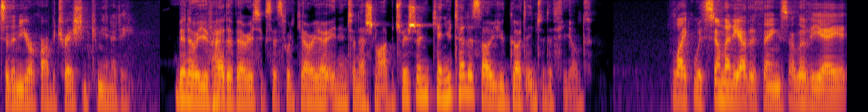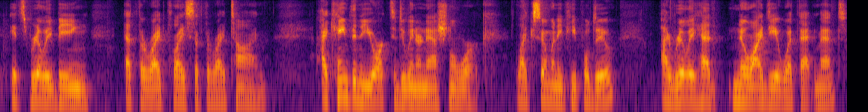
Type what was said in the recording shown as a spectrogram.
to the New York arbitration community. Benno, you've had a very successful career in international arbitration. Can you tell us how you got into the field? like with so many other things, Olivier, it's really being at the right place at the right time. I came to New York to do international work, like so many people do. I really had no idea what that meant.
